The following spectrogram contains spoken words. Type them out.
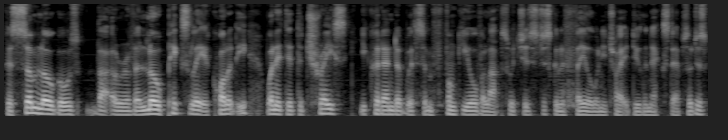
because some logos that are of a low pixelated quality, when it did the trace, you could end up with some funky overlaps, which is just going to fail when you try to do the next step. So just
